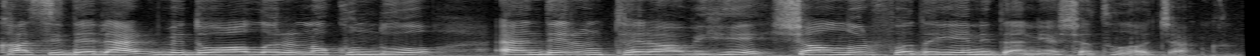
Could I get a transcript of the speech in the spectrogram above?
kasideler ve duaların okunduğu Enderun Teravihi Şanlıurfa'da yeniden yaşatılacak.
